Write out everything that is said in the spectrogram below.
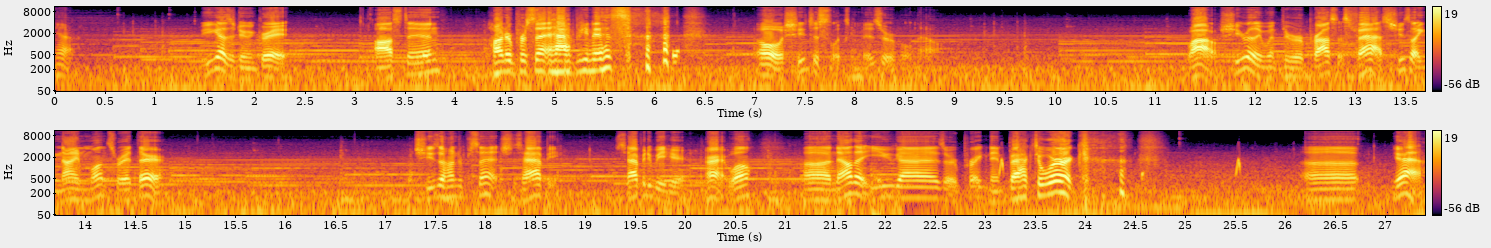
Yeah. But you guys are doing great. Austin, 100% happiness. oh, she just looks miserable now. Wow, she really went through her process fast. She's like nine months right there. But she's 100%. She's happy. She's happy to be here. Alright, well, uh, now that you guys are pregnant, back to work. uh, yeah.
